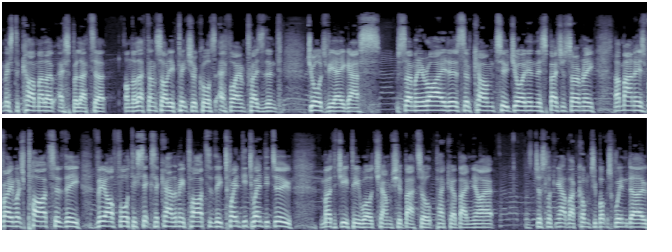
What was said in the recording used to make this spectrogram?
Mr. Carmelo Ezpeleta. On the left hand side of your picture, of course, FIM President George Viegas so many riders have come to join in this special ceremony. A man who's very much part of the VR46 Academy, part of the 2022 MotoGP World Championship battle. Pecco Bagnaia just looking out of our commentary box window.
